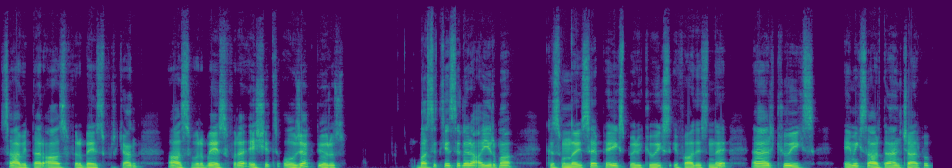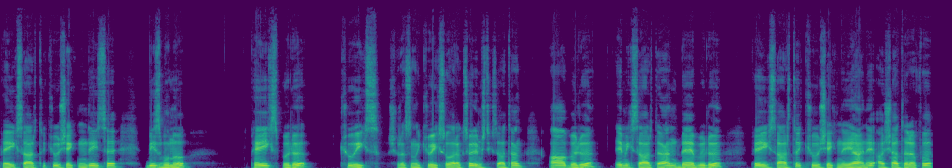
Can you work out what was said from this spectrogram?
Sabitler a0 b0 iken a0 b0'a eşit olacak diyoruz. Basit kesirlere ayırma kısmında ise px bölü qx ifadesinde eğer qx mx artı n çarpı px artı q şeklinde ise biz bunu px bölü qx şurasını qx olarak söylemiştik zaten a bölü mx artı n b bölü px artı q şeklinde yani aşağı tarafı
